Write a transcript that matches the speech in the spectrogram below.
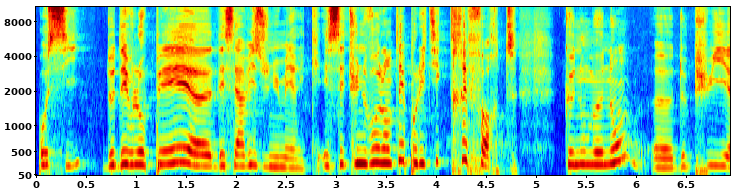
aussi, de développer des services du numérique. Et c'est une volonté politique très forte que nous menons depuis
